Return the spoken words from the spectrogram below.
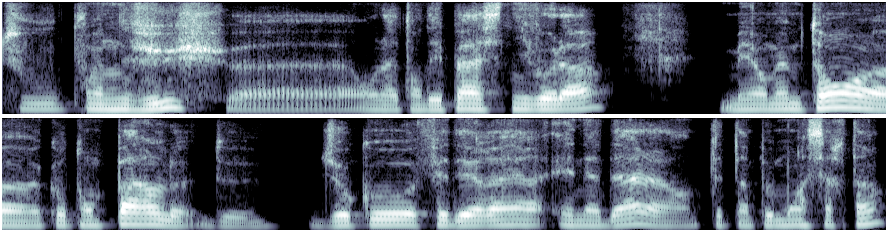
tout point de vue. Euh, on ne l'attendait pas à ce niveau-là. Mais en même temps, euh, quand on parle de Djoko, Federer et Nadal, alors peut-être un peu moins certains,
